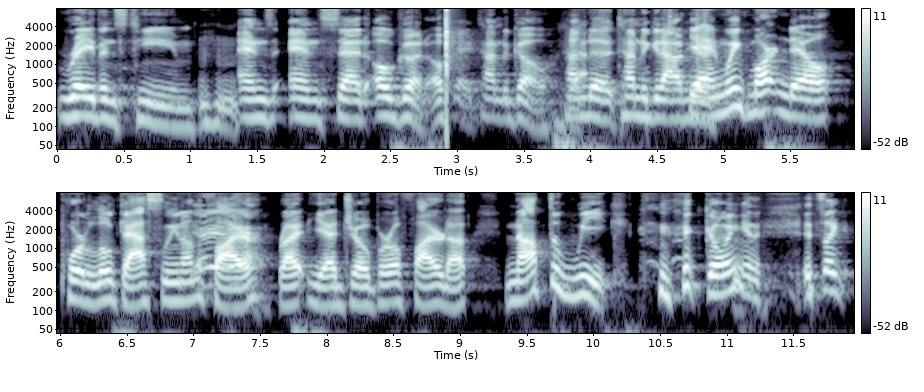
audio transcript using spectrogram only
Ravens team Mm-hmm. and and said, "Oh, good, okay, time to go, time to time to get out here." Yeah, and Wink Martindale poured a little gasoline on the Yeah, fire, yeah. right? He had Joe Burrow fired up. Not the week going in. It's like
